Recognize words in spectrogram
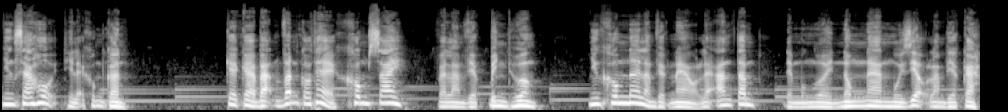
nhưng xã hội thì lại không cần. Kể cả bạn vẫn có thể không say và làm việc bình thường, nhưng không nơi làm việc nào lại an tâm để một người nồng nàn mùi rượu làm việc cả.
